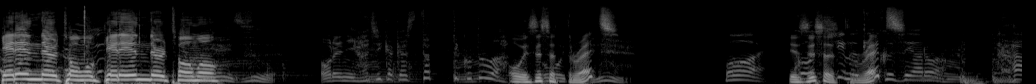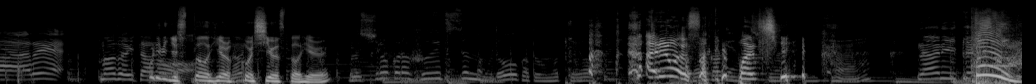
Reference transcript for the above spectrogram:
Get in there, Tomo. Get in there, Tomo. Oh, is this a threat? Is this a threat? What do you mean you're still here? Of course she was still here. I didn't want to sucker punch you. Boom!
